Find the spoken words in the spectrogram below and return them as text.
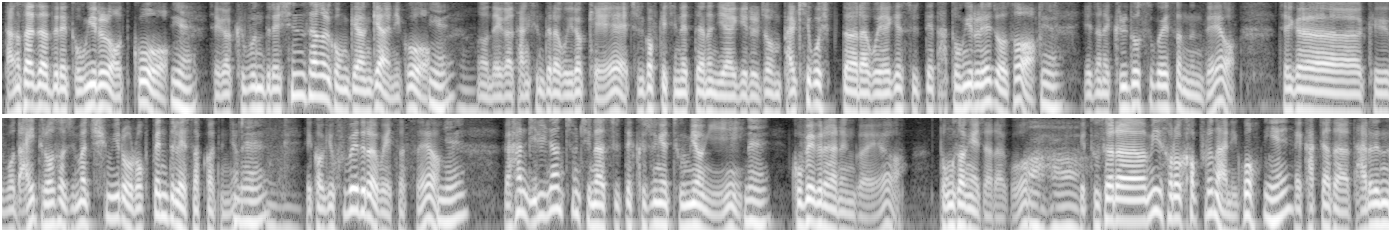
당사자들의 동의를 얻고 예. 제가 그분들의 신상을 공개한 게 아니고 예. 어, 내가 당신들하고 이렇게 즐겁게 지냈다는 이야기를 좀 밝히고 싶다라고 얘기했을 때 다 동의를 해줘서 예. 전에 글도 쓰고 했었는데요. 제가 그 뭐 나이 들어서지만 취미로 록 밴드를 했었거든요. 네. 예, 거기 후배들하고 있었어요. 예. 한 1년쯤 지났을 때 그 중에 두 명이 네. 고백을 하는 거예요. 동성애자라고 아하. 두 사람이 서로 커플은 아니고 예? 예? 각자 다 다른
